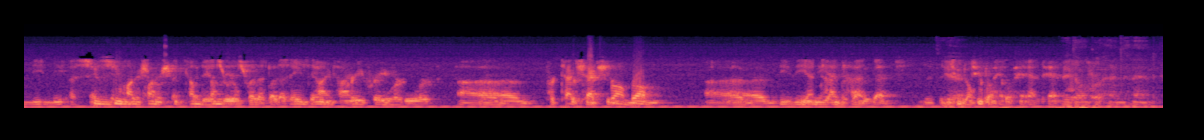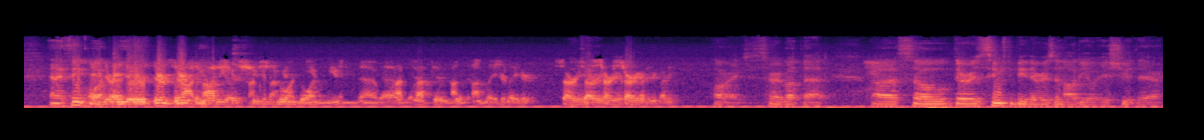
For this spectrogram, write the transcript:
need, assume the punishment should come to Israel, but at the same time pray for um, protection from uh, the, the end time events. The yeah. two don't go hand in hand. They don't go hand in hand. And I think what there, there, there's an audio issue. I'm going to go on mute and uh, we'll have to on later. later. Sorry, sorry, sorry, sorry, everybody. All right, sorry about that. Uh, so there is, seems to be there is an audio issue there.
